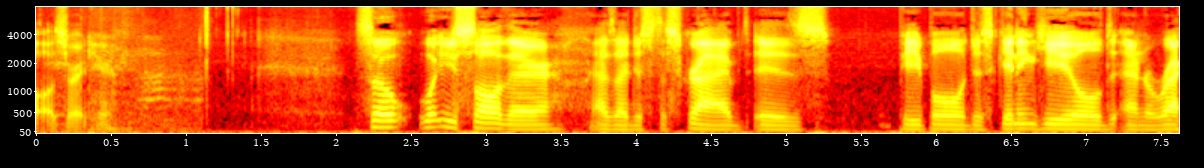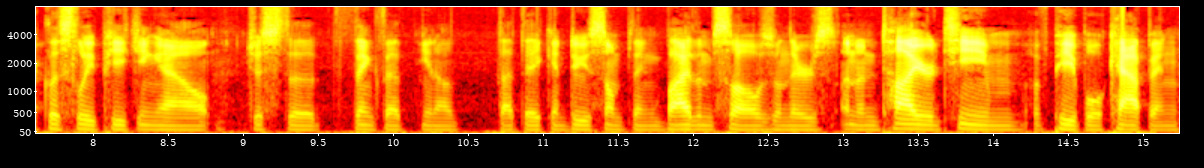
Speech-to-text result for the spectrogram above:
pause right here. So what you saw there, as I just described, is people just getting healed and recklessly peeking out just to think that you know that they can do something by themselves when there's an entire team of people capping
